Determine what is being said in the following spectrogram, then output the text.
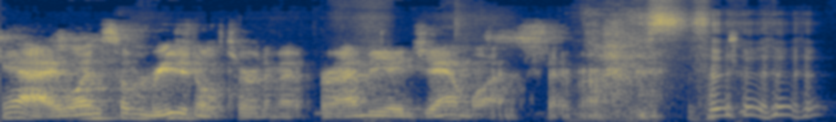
Yeah, I won some regional tournament for NBA Jam once. I remember.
